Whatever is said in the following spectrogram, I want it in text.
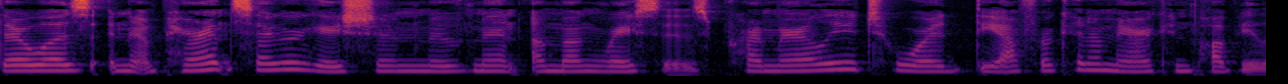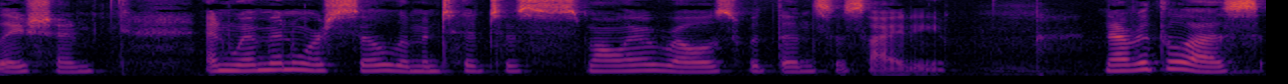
There was an apparent segregation movement among races, primarily toward the African American population, and women were still limited to smaller roles within society. Nevertheless,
